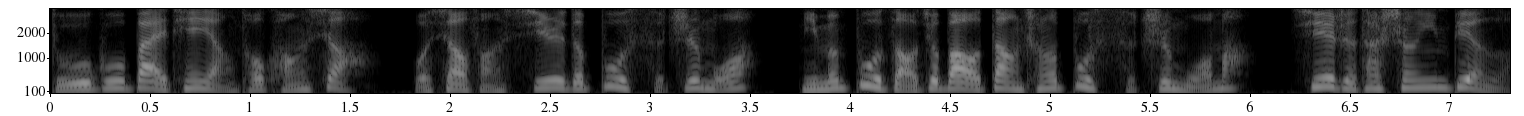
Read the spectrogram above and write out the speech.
独孤拜天仰头狂笑：“我效仿昔日的不死之魔？你们不早就把我当成了不死之魔吗？”接着他声音变冷：“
